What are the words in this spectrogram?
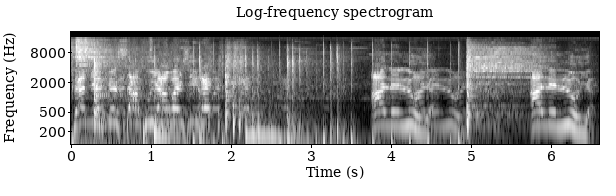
Premye ke sa pou Yahweh jire Aleluya Aleluya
